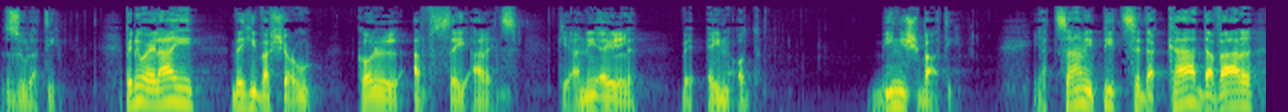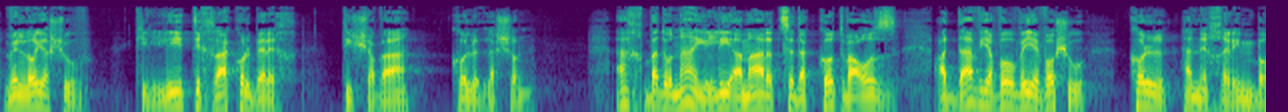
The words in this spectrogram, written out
זולתי. פנו אלי, והיוושעו כל אפסי ארץ, כי אני אל, ואין עוד. בי נשבעתי, יצא מפי צדקה דבר ולא ישוב, כי לי תכרע כל ברך, תשבע כל לשון. אך באדוני לי אמר צדקות ועוז, עדיו יבוא ויבושו כל הנחרים בו.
